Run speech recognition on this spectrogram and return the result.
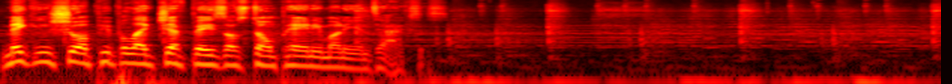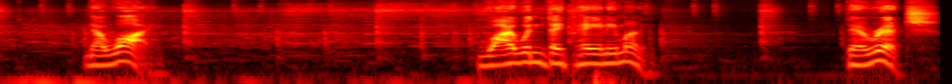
making sure people like Jeff Bezos don't pay any money in taxes. Now why? Why wouldn't they pay any money? They're rich.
